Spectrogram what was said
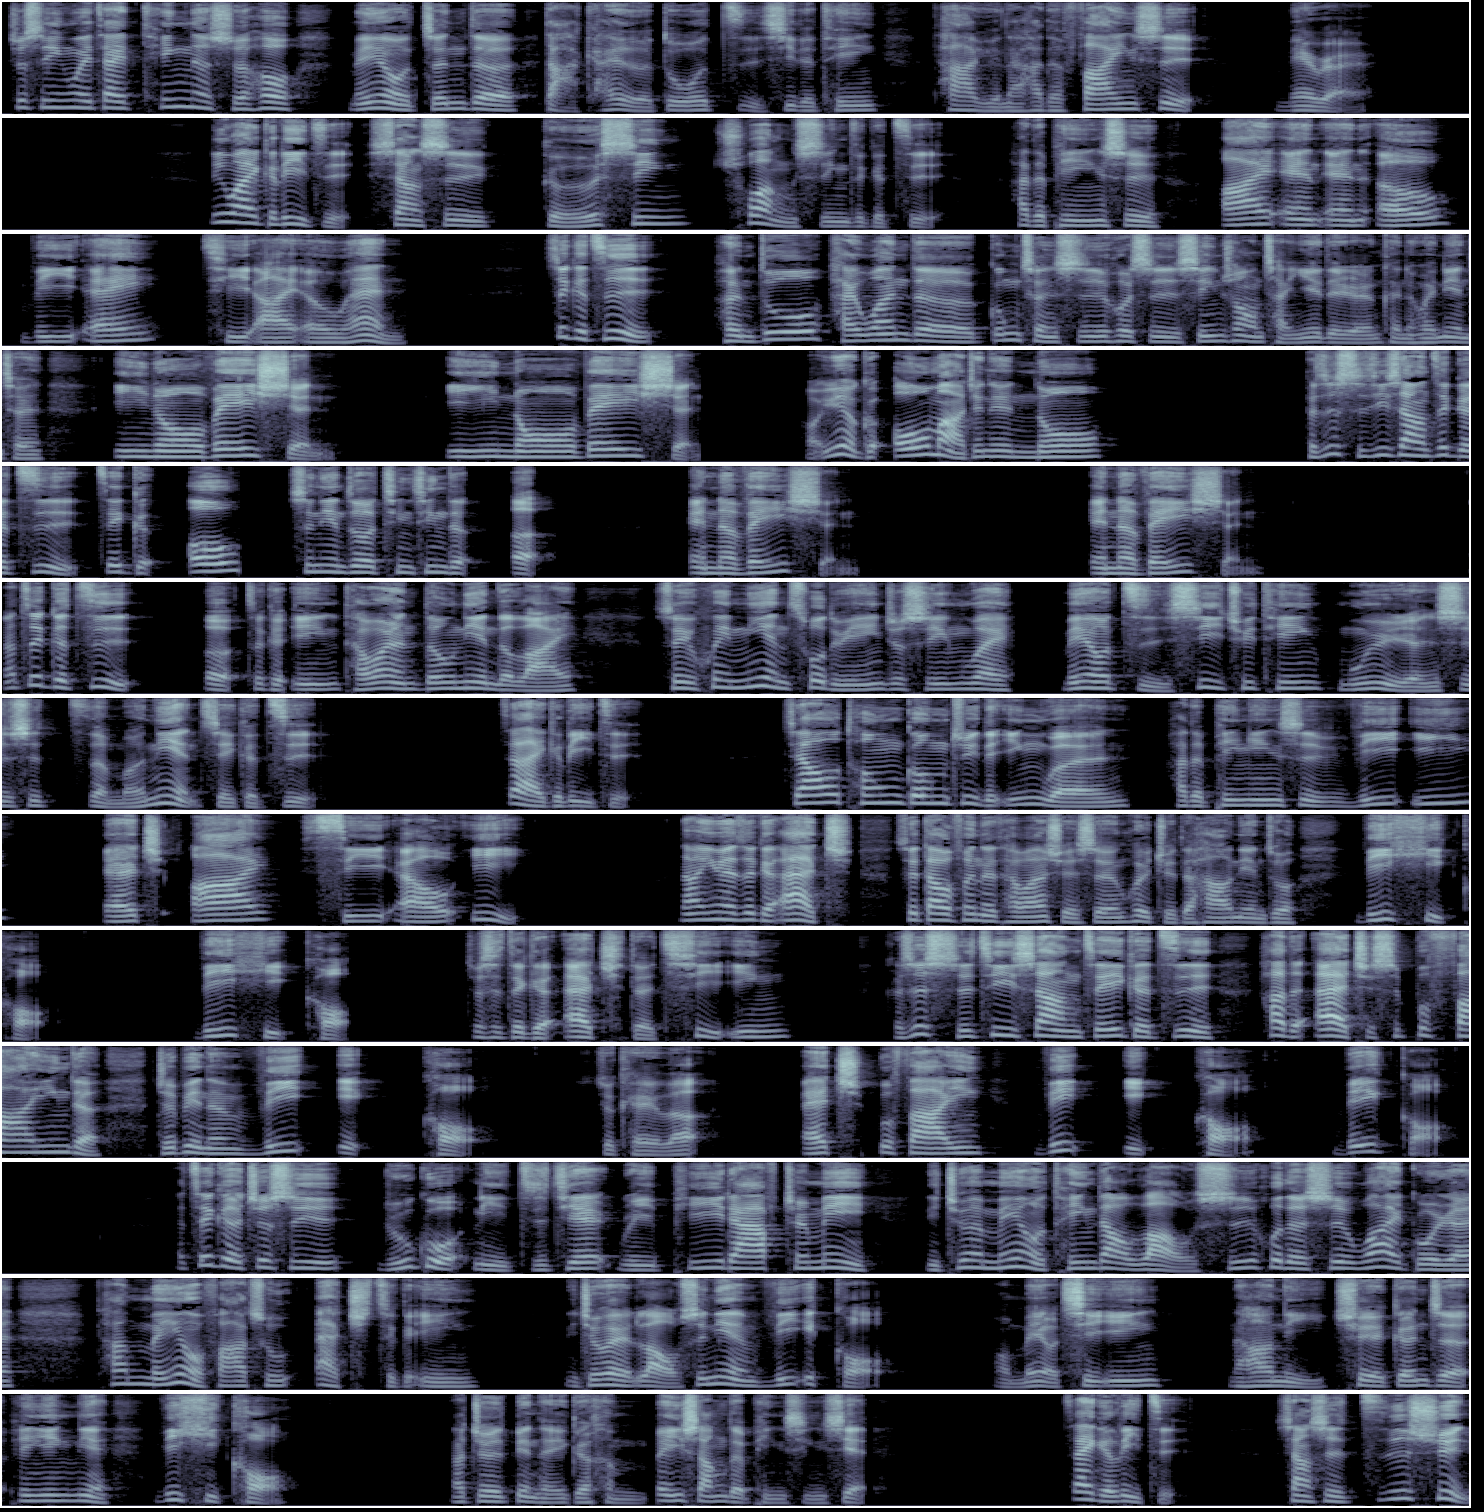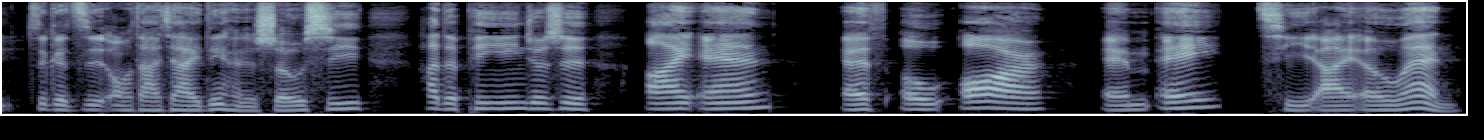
就是因为在听的时候没有真的打开耳朵仔细的听，它原来它的发音是 mirror。另外一个例子，像是“革新”“创新”这个字，它的拼音是 i n n o v a t i o n。这个字，很多台湾的工程师或是新创产业的人可能会念成 innovation，innovation。好，因为有个 o 嘛，就念 no。可是实际上这个字这个 o 是念作轻轻的呃，innovation，innovation。那这个字呃这个音台湾人都念得来，所以会念错的原因就是因为没有仔细去听母语人士是怎么念这个字。再来一个例子，交通工具的英文，它的拼音是 v e h i c l e。那因为这个 h，所以大部分的台湾学生会觉得它要念作 vehicle，vehicle 就是这个 h 的气音。可是实际上这一个字它的 h 是不发音的，就变成 vehicle 就可以了。h 不发音，vehicle，vehicle。那这个就是，如果你直接 repeat after me，你就会没有听到老师或者是外国人他没有发出 h 这个音，你就会老是念 vehicle 哦，没有气音，然后你却跟着拼音念 vehicle，那就会变成一个很悲伤的平行线。再一个例子，像是资讯这个字哦，大家一定很熟悉，它的拼音就是 i n f o r m a t i o n。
